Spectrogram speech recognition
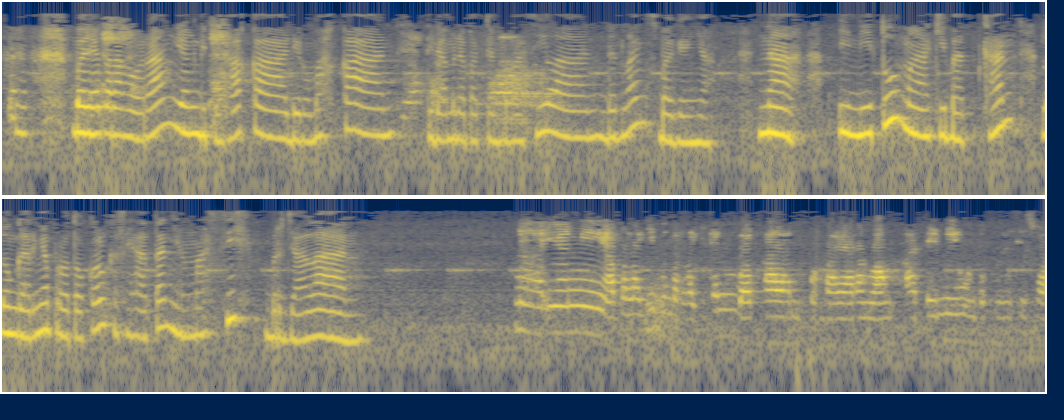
banyak orang-orang yang di PHK, dirumahkan, tidak mendapatkan penghasilan, dan lain sebagainya. Nah, ini tuh mengakibatkan longgarnya protokol kesehatan yang masih berjalan. nah iya nih apalagi bentar lagi kan bakalan pembayaran uang UKT nih untuk mahasiswa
